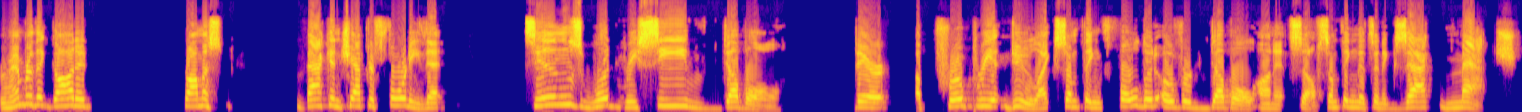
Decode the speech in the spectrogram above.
Remember that God had promised back in chapter 40 that sins would receive double their appropriate due, like something folded over double on itself, something that's an exact match.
